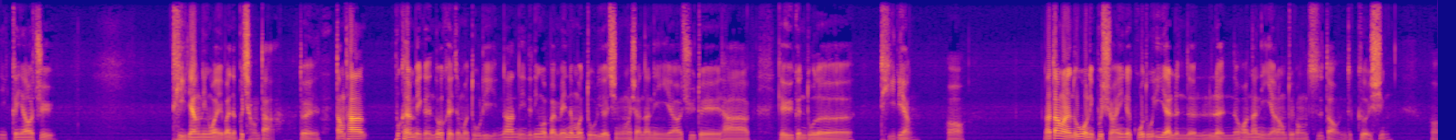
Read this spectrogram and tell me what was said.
你更要去体谅另外一半的不强大。对，当他不可能每个人都可以这么独立，那你的另外一半没那么独立的情况下，那你也要去对他给予更多的体谅哦。那当然，如果你不喜欢一个过度依赖人的人的话，那你也要让对方知道你的个性，哦，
